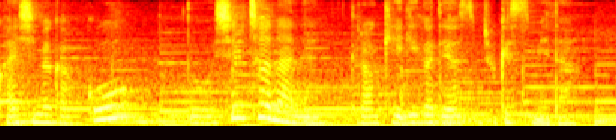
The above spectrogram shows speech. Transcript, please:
관심을 갖고 또 실천하는 그런 계기가 되었으면 좋겠습니다.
